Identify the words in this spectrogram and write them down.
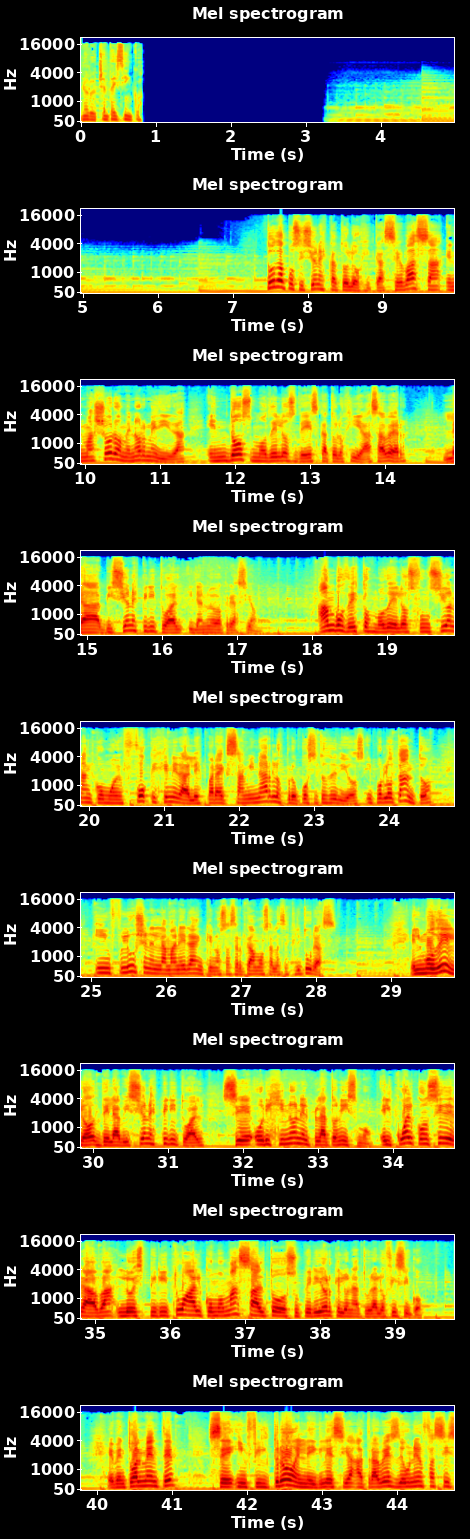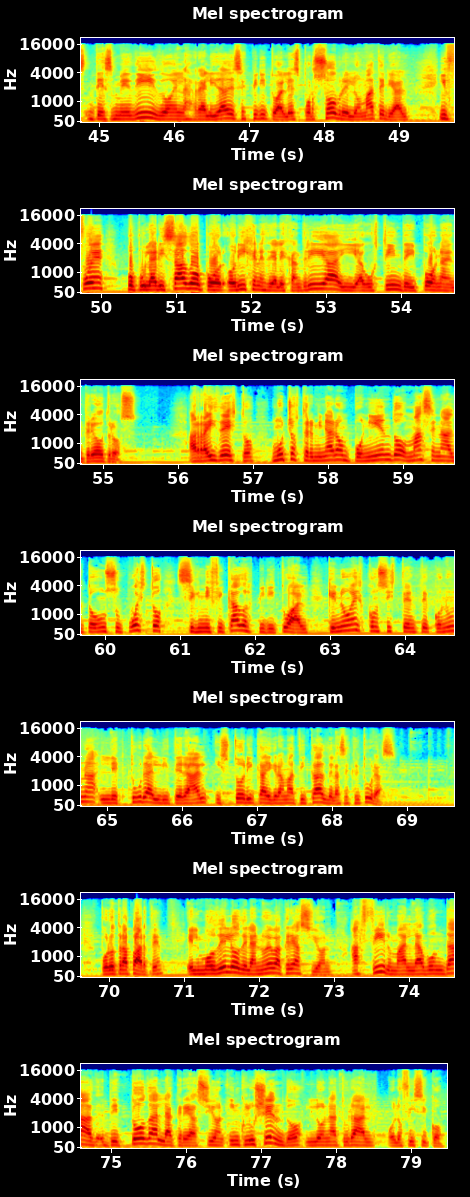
906985. Toda posición escatológica se basa en mayor o menor medida en dos modelos de escatología, a saber, la visión espiritual y la nueva creación. Ambos de estos modelos funcionan como enfoques generales para examinar los propósitos de Dios y por lo tanto influyen en la manera en que nos acercamos a las escrituras. El modelo de la visión espiritual se originó en el platonismo, el cual consideraba lo espiritual como más alto o superior que lo natural o físico. Eventualmente, se infiltró en la iglesia a través de un énfasis desmedido en las realidades espirituales por sobre lo material y fue popularizado por Orígenes de Alejandría y Agustín de Hipona, entre otros. A raíz de esto, muchos terminaron poniendo más en alto un supuesto significado espiritual que no es consistente con una lectura literal, histórica y gramatical de las escrituras. Por otra parte, el modelo de la nueva creación afirma la bondad de toda la creación, incluyendo lo natural o lo físico.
